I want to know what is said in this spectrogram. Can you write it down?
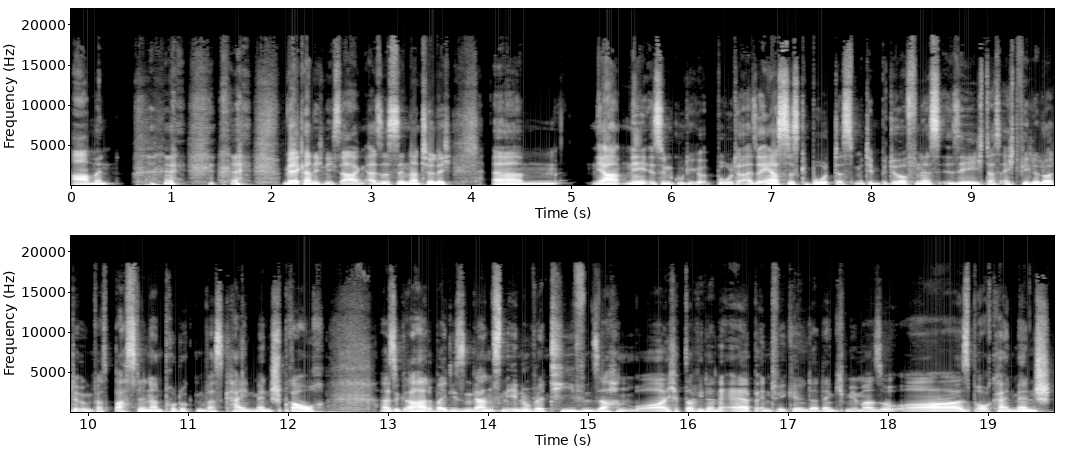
Amen. Mehr kann ich nicht sagen. Also es sind natürlich ähm, ja, nee, es sind gute Gebote. Also erstes Gebot, das mit dem Bedürfnis, sehe ich, dass echt viele Leute irgendwas basteln an Produkten, was kein Mensch braucht. Also gerade bei diesen ganzen innovativen Sachen, boah, ich habe da wieder eine App entwickelt, da denke ich mir immer so, oh, es braucht kein Mensch.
